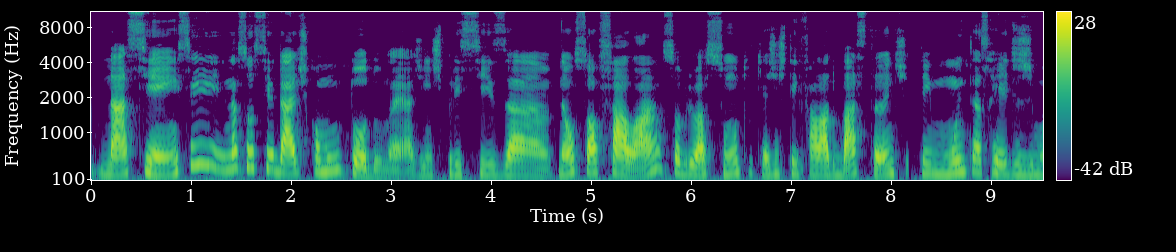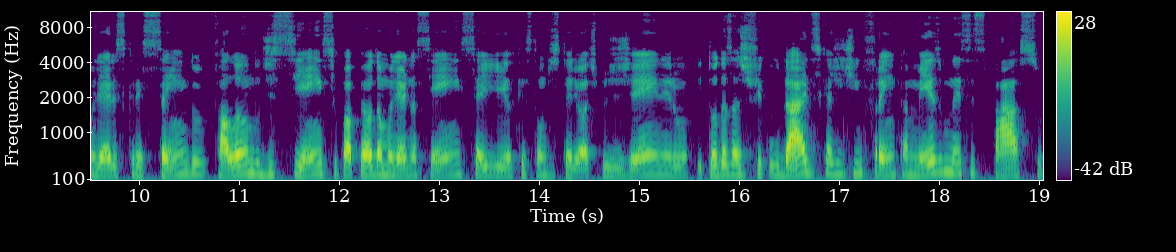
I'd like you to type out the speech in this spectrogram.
na ciência e na sociedade como um todo, né? A gente precisa não só falar sobre o assunto, que a gente tem falado bastante, tem muitas redes de mulheres crescendo, falando de ciência, o papel da mulher na ciência e a questão de estereótipos de gênero e todas as dificuldades que a gente enfrenta mesmo nesse espaço.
